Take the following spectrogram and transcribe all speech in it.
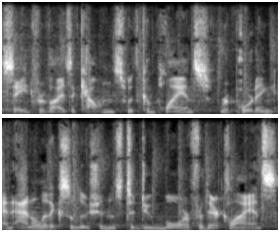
Sage provides accountants with compliance, reporting, and analytic solutions to do more for their clients.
